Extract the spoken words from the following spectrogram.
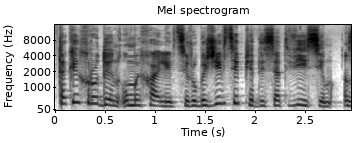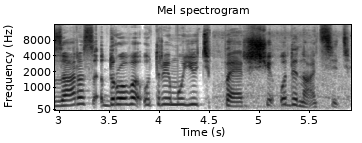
Таких родин у Михайлівці Рубежівці 58. Зараз дрова отримують перші 11.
